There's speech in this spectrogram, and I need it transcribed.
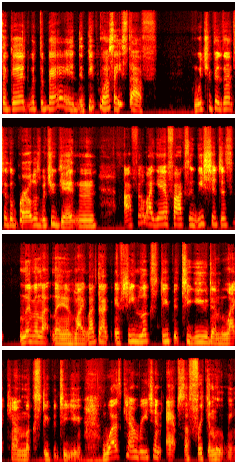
the good with the bad. People gonna say stuff. What you present to the world is what you get, and I feel like yeah, Foxy, we should just live and let live. Like let that. If she looks stupid to you, then let Kim look stupid to you. Was Kim reaching? Absolutely, freaking lutely.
